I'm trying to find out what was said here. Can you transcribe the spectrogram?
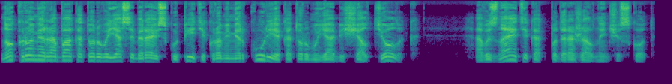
Но кроме раба, которого я собираюсь купить, и кроме Меркурия, которому я обещал телок, А вы знаете, как подорожал нынче скот?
